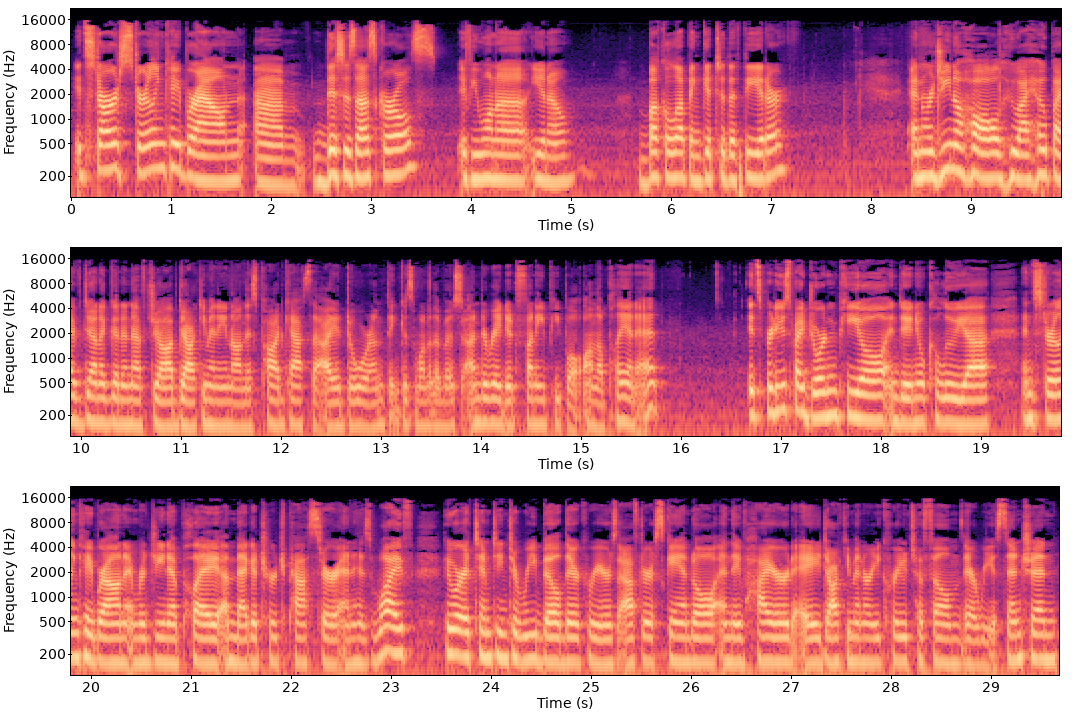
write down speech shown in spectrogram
It stars Sterling K. Brown. Um, this is Us Girls. If you want to, you know, buckle up and get to the theater. And Regina Hall, who I hope I've done a good enough job documenting on this podcast that I adore and think is one of the most underrated funny people on the planet. It's produced by Jordan Peele and Daniel Kaluuya, and Sterling K. Brown and Regina play a megachurch pastor and his wife who are attempting to rebuild their careers after a scandal, and they've hired a documentary crew to film their reascension.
